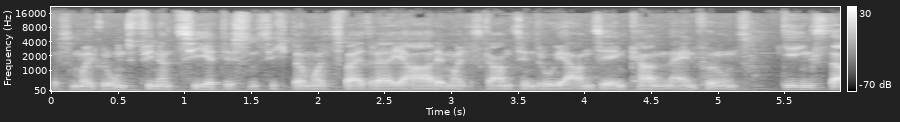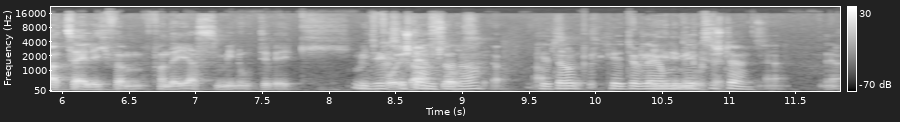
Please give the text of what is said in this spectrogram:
das mal grundfinanziert ist und sich da mal zwei, drei Jahre mal das Ganze in Ruhe ansehen kann. Nein, von uns ging es tatsächlich von, von der ersten Minute weg mit Existenz, oder? Ja, geht, ja, geht ja gleich um die Existenz. Ja, ja.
